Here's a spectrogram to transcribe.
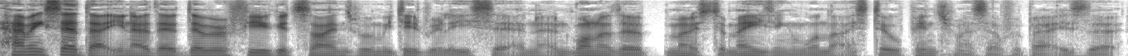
Having said that, you know, there, there were a few good signs when we did release it. And, and one of the most amazing, one that I still pinch myself about is that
